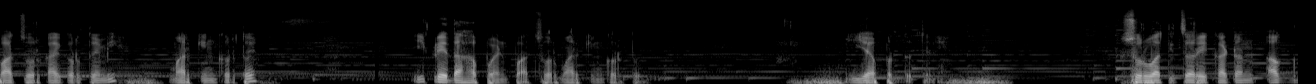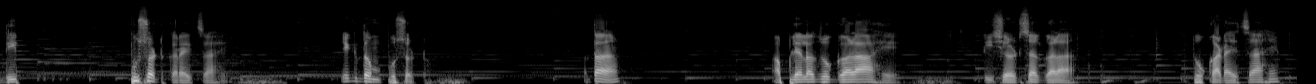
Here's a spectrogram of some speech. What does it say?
पाचवर काय करतोय मी? मार्किंग करतोय. इकडे दहा पॉईंट पाचवर मार्किंग करतोय. या पद्धतीने. सुरुवातीचं रेखाटन अगदी पुसट करायचं आहे. एकदम पुसट. आता आपल्याला जो गळा आहे टी शर्टचा गळा तो काढायचा आहे.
